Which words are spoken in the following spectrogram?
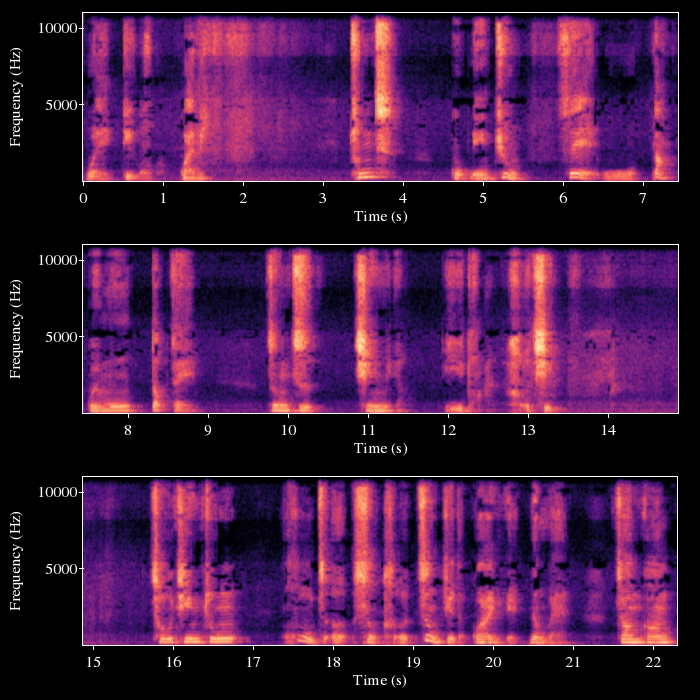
为地方官吏。从此，古林郡再无大规模盗贼，政治清明，一团和气。朝廷中负责审核政绩的官员认为，张刚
